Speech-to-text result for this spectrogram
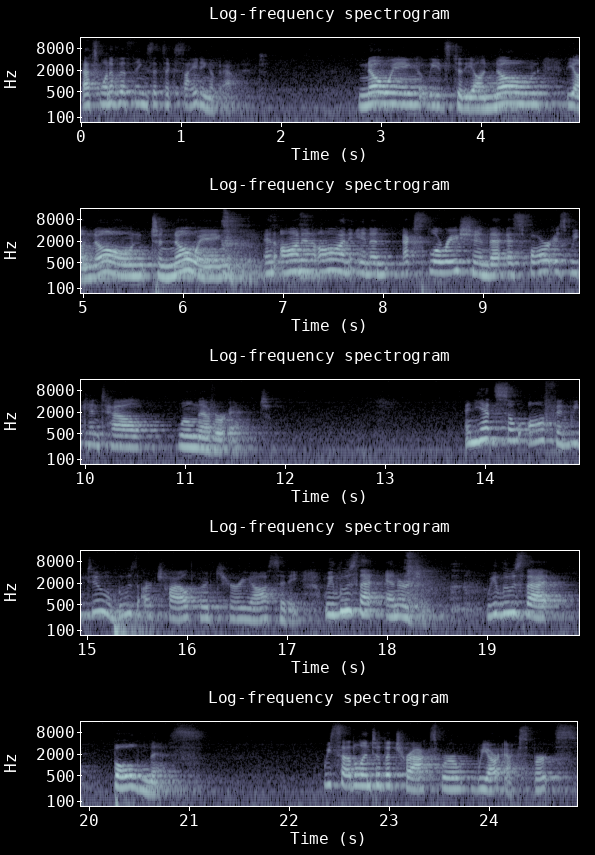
That's one of the things that's exciting about it. Knowing leads to the unknown, the unknown to knowing, and on and on in an exploration that, as far as we can tell, will never end. And yet, so often we do lose our childhood curiosity. We lose that energy. We lose that boldness. We settle into the tracks where we are experts.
